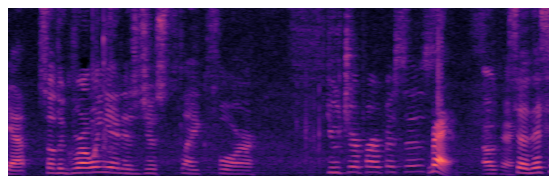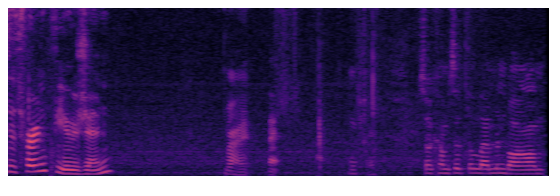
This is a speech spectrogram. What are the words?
Yeah. So the growing it is just like for future purposes. Right. Okay. So this is for infusion. Right. Right. Okay. So it comes with the lemon balm.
